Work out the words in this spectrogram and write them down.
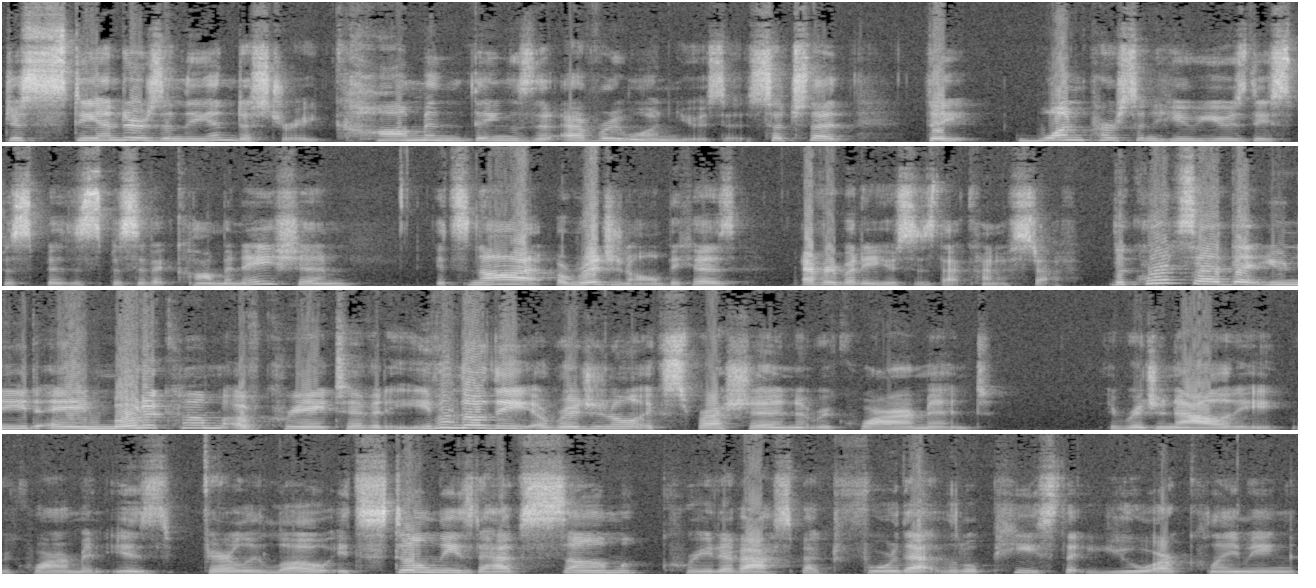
just standards in the industry, common things that everyone uses, such that the one person who used these specific combination, it's not original because everybody uses that kind of stuff. The court said that you need a modicum of creativity. Even though the original expression requirement, the originality requirement is fairly low, it still needs to have some creative aspect for that little piece that you are claiming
